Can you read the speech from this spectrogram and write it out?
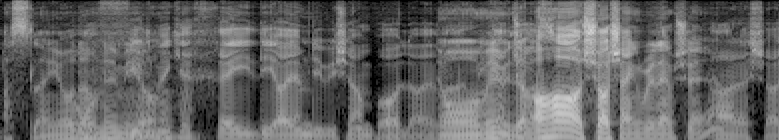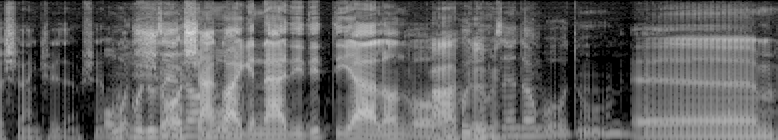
اصلا یادم نمیاد. فیلمه که خیلی IMDb یش هم بالاه نامه میده آها Shawshank Redemption؟ آره Shawshank Redemption. بابا اون کدوم زندان Shawshank؟ اگه ندیدید دیگه الان واقعا کدوم. زندان بود؟ اون؟ ام،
